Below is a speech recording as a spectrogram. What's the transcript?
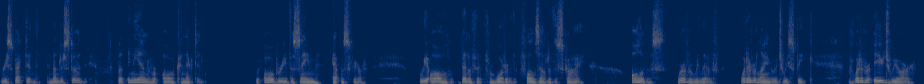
respected and understood. But in the end, we're all connected. We all breathe the same atmosphere. We all benefit from water that falls out of the sky. All of us, wherever we live, whatever language we speak, whatever age we are,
